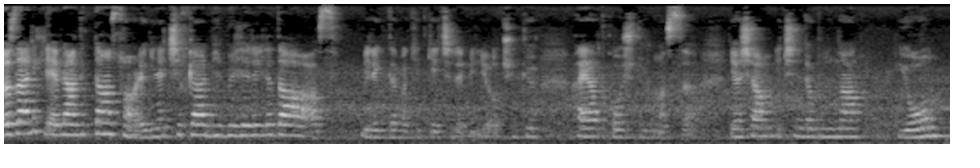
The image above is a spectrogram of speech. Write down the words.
Özellikle evlendikten sonra yine çiftler birbirleriyle daha az birlikte vakit geçirebiliyor. Çünkü hayat koşturması, yaşam içinde bulunan yoğun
